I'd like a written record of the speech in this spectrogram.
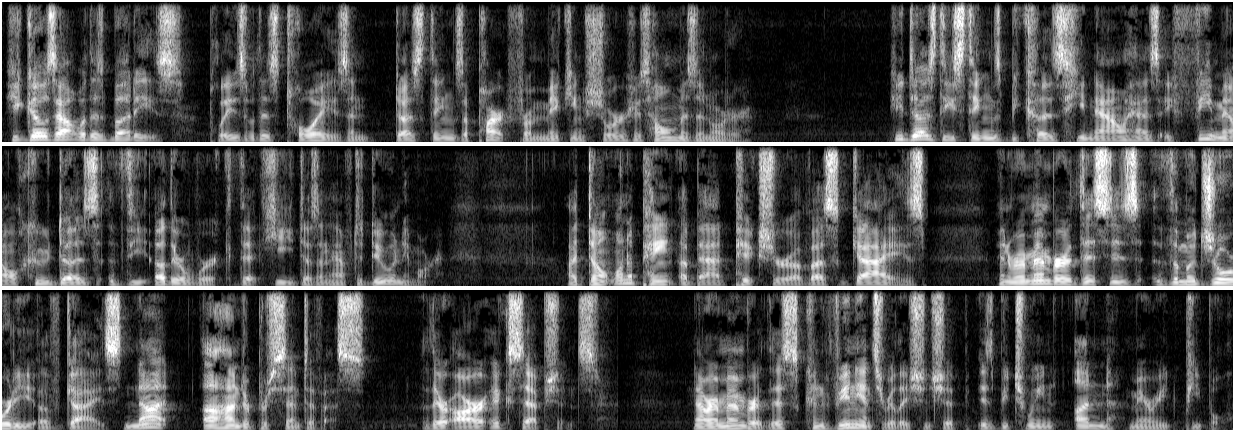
He goes out with his buddies, plays with his toys, and does things apart from making sure his home is in order. He does these things because he now has a female who does the other work that he doesn't have to do anymore. I don't want to paint a bad picture of us guys. And remember, this is the majority of guys, not 100% of us. There are exceptions. Now remember, this convenience relationship is between unmarried people.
